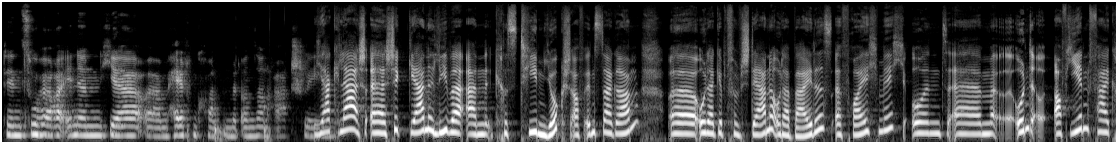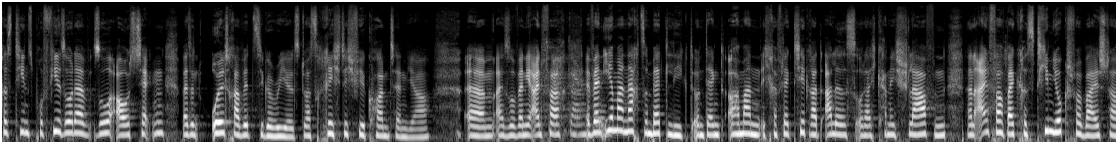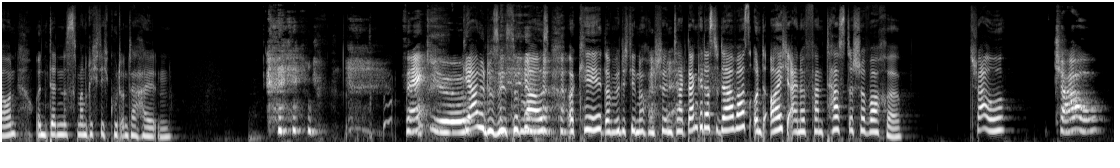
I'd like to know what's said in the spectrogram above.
den ZuhörerInnen hier ähm, helfen konnten mit unseren Ratschlägen. Ja, klar. Äh, schickt gerne Liebe an Christine Jucksch auf Instagram äh, oder gibt fünf Sterne oder beides. Äh, Freue ich mich. Und, ähm, und auf jeden Fall Christines Profil so oder so auschecken, weil es sind ultra witzige Reels. Du hast richtig viel Content, ja. Ähm, also wenn ihr einfach, Danke. wenn ihr mal nachts im Bett liegt und denkt, oh Mann, ich reflektiere gerade alles oder ich kann nicht schlafen, dann einfach bei Christine Jucksch vorbeischauen und dann ist man richtig gut unterhalten. Thank you. Gerne, du süße Maus. Okay, dann wünsche ich dir noch einen schönen Tag. Danke, dass du da warst und euch eine fantastische Woche. Ciao. Ciao.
